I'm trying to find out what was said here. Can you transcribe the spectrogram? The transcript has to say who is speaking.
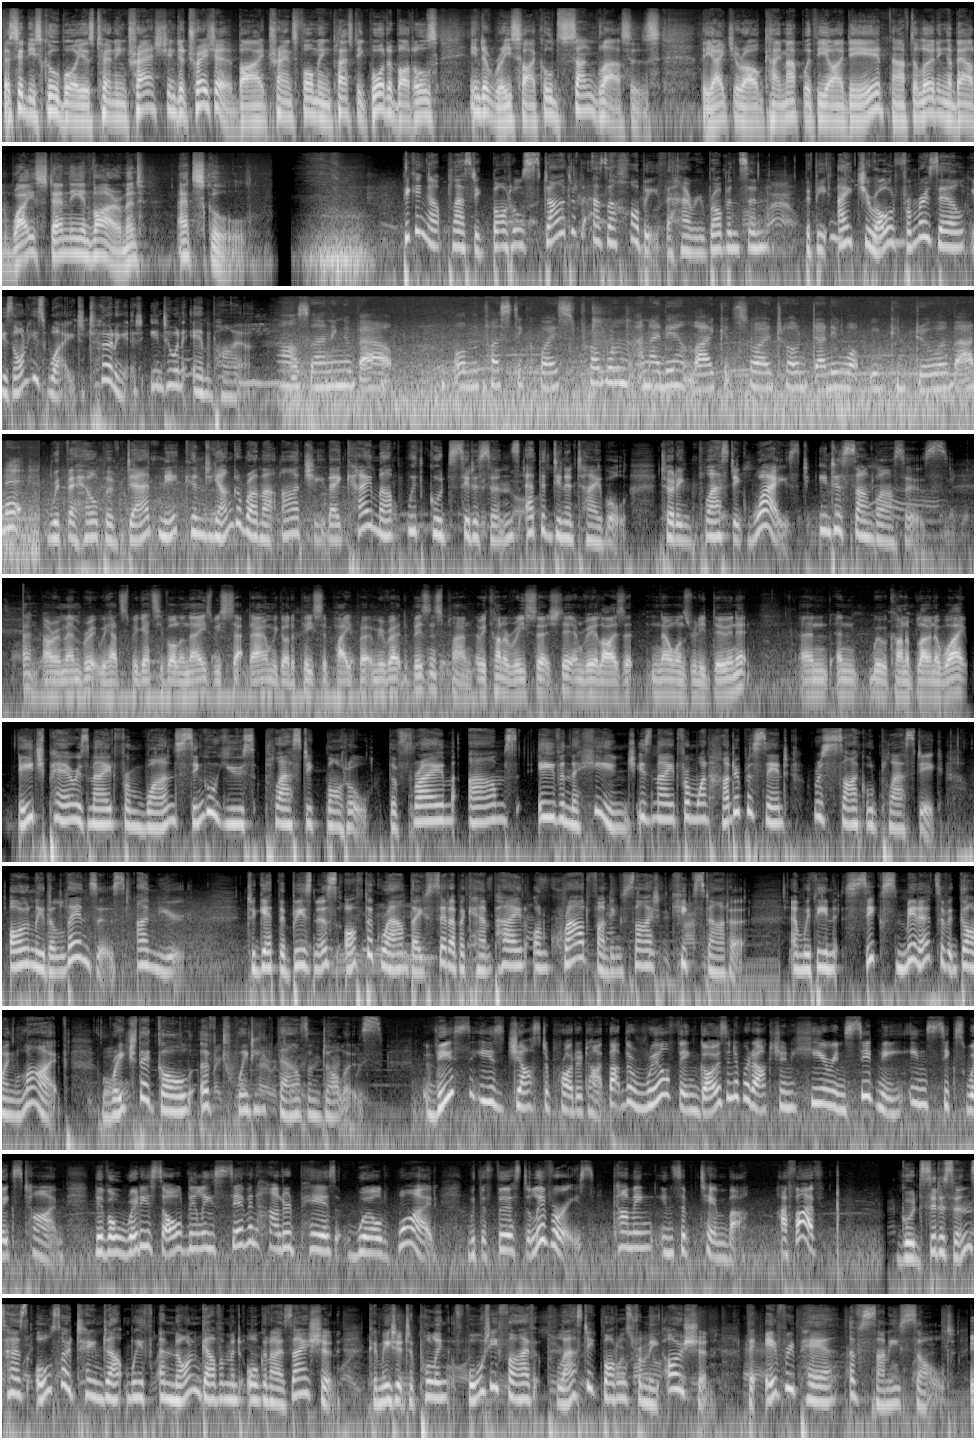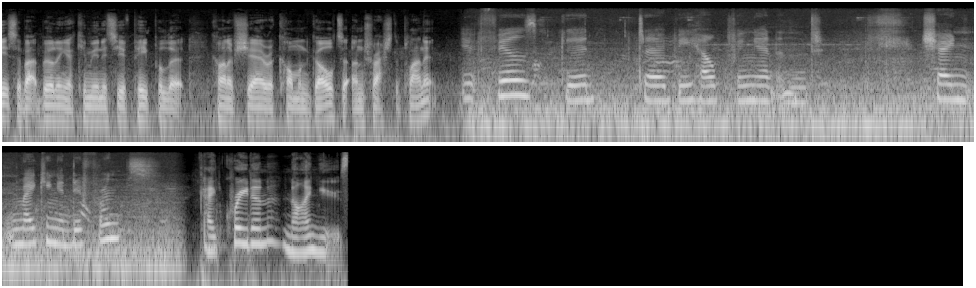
Speaker 1: A Sydney schoolboy is turning trash into treasure by transforming plastic water bottles into recycled sunglasses. The eight year old came up with the idea after learning about waste and the environment at school.
Speaker 2: Picking up plastic bottles started as a hobby for Harry Robinson, oh, but the eight year old from Rozelle is on his way to turning it into an empire.
Speaker 3: I was learning about all the plastic waste problem and I didn't like it, so I told Daddy what we could do about it.
Speaker 2: With the help of Dad Nick and younger brother Archie, they came up with good citizens at the dinner table, turning plastic waste into sunglasses.
Speaker 4: I remember it. We had spaghetti bolognese. We sat down, we got a piece of paper, and we wrote the business plan. We kind of researched it and realised that no one's really doing it, and, and we were kind of blown away.
Speaker 2: Each pair is made from one single use plastic bottle. The frame, arms, even the hinge is made from 100% recycled plastic. Only the lenses are new. To get the business off the ground, they set up a campaign on crowdfunding site Kickstarter and within six minutes of it going live, reached their goal of $20,000. This is just a prototype, but the real thing goes into production here in Sydney in six weeks' time. They've already sold nearly 700 pairs worldwide, with the first deliveries coming in September. High five! Good Citizens has also teamed up with a non government organisation committed to pulling 45 plastic bottles from the ocean for every pair of sunnies sold.
Speaker 4: It's about building a community of people that kind of share a common goal to untrash the planet.
Speaker 3: It feels good to be helping it and making a difference.
Speaker 2: Kate Creedon, 9 News.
